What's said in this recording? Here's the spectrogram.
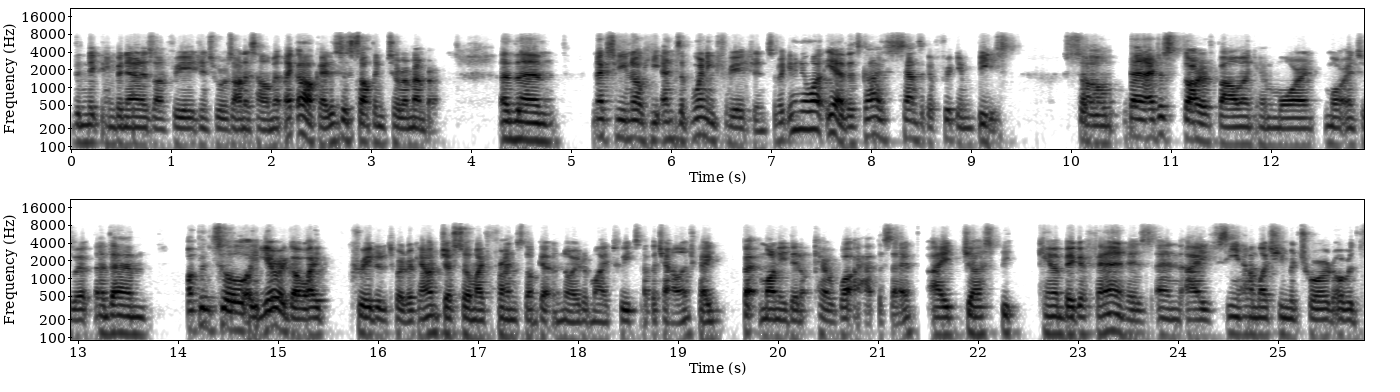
the nickname Bananas on Free Agents, who was on his helmet. Like, oh, okay, this is something to remember. And then next thing you know, he ends up winning Free Agents. I'm like, you know what? Yeah, this guy sounds like a freaking beast. So then I just started following him more and more into it. And then up until a year ago, I created a Twitter account just so my friends don't get annoyed with my tweets about the challenge. I bet money they don't care what I have to say. I just became a bigger fan of his, and I've seen how much he matured over the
